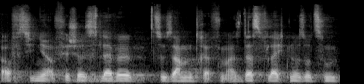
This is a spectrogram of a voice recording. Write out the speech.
auf Senior Officials Level zusammentreffen. Also das vielleicht nur so zum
